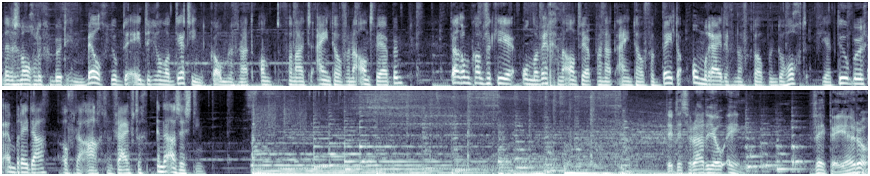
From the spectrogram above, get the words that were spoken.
Er is een ongeluk gebeurd in België op de E313... komende vanuit, vanuit Eindhoven naar Antwerpen... Daarom kan verkeer onderweg naar Antwerpen vanuit Eindhoven beter omrijden vanaf knooppunt De Hocht via Tilburg en Breda over de A58 en de A16. Dit is Radio 1. VPRO.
